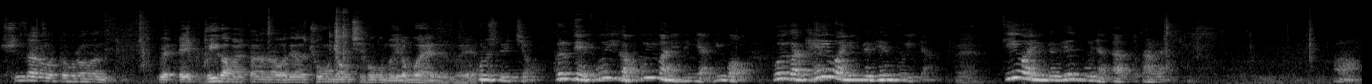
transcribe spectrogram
쉰다는 것도 그러면 왜 V가 발달해서 어디 가서 좋은 경치 보고 뭐 이런 거 해야 되는 거예요? 그럴 수도 있죠. 그런데 V가 V만 있는 게 아니고 V가 K와 연결된 V잖아. 네. D와 연결된 V냐 따라 또 달라요. 어.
